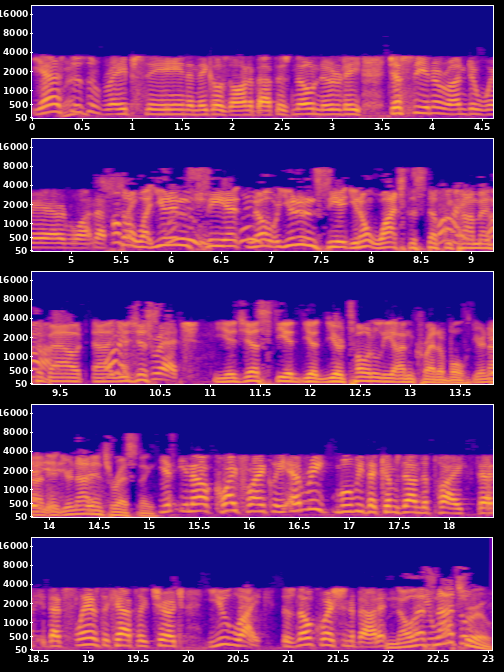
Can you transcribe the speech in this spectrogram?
Yes, there's a rape scene, and it goes on about there's no nudity, just seeing her underwear and whatnot. Oh, So my- what? You didn't see it? please. No, you didn't see it. You don't watch the stuff you comment God. about. Uh, What you a just stretch. you just you, you you're totally uncredible. You're not you're not interesting. You, you know, quite frankly, every movie that comes down the pike that that slams the Catholic Church, you like. There's no question about it. No, that's not also- true.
